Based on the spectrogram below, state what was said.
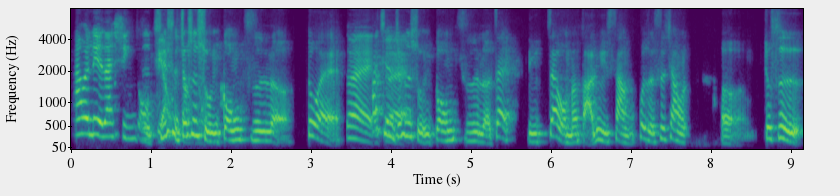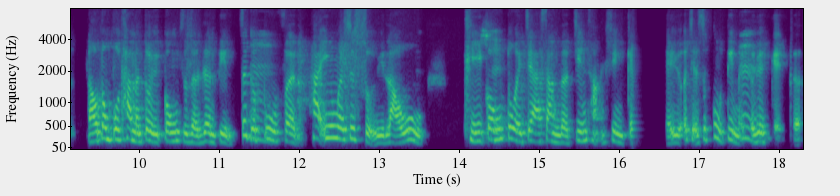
它会列在薪资表，其实就是属于工资了。对对，它其实就是属于工资了。在你在我们法律上，或者是像呃，就是劳动部他们对于工资的认定这个部分，它因为是属于劳务提供对价上的经常性给。给予，而且是固定每个月给的，嗯、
